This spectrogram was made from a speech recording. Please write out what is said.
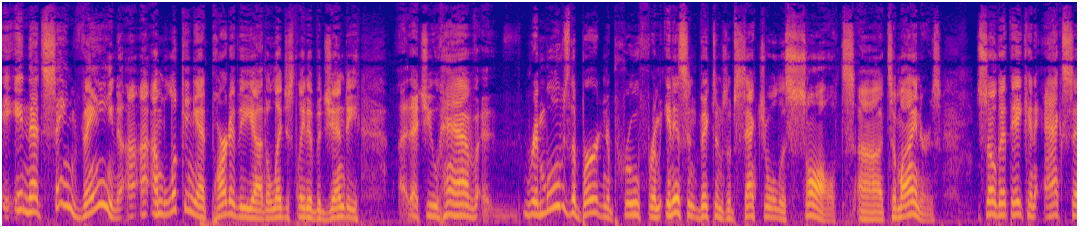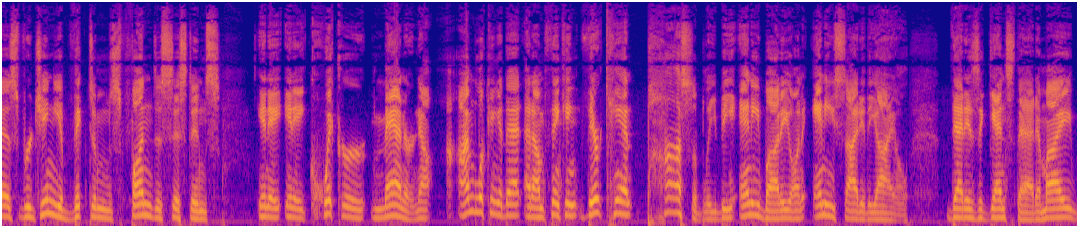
In that same vein, I- I'm looking at part of the uh, the legislative agenda uh, that you have uh, removes the burden of proof from innocent victims of sexual assault uh, to minors, so that they can access Virginia Victims Fund assistance in a in a quicker manner. Now, I'm looking at that and I'm thinking there can't possibly be anybody on any side of the aisle that is against that. Am I?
